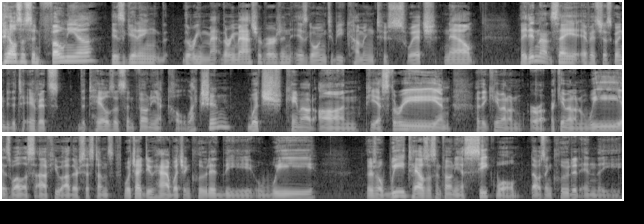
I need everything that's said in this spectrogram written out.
Tales of Symphonia is getting the rema- the remastered version is going to be coming to Switch now. They did not say if it's just going to be the t- if it's the Tales of Symphonia collection, which came out on PS3 and I think came out on or, or came out on Wii as well as a few other systems, which I do have, which included the Wii there's a Wii Tales of Symphonia sequel that was included in the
